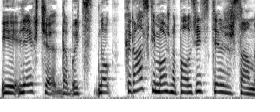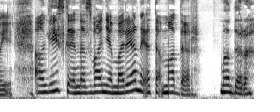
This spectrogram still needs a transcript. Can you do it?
и легче добыть. Но краски можно получить те же самые. Английское название марены – это мадер. Мадера.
